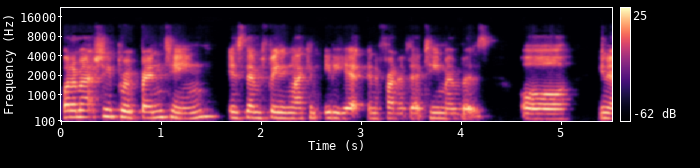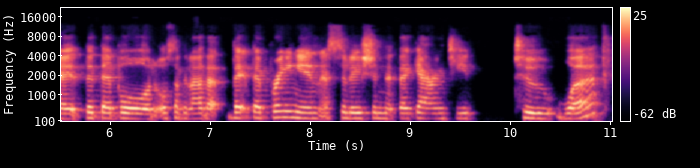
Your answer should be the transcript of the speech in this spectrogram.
What I'm actually preventing is them feeling like an idiot in front of their team members or, you know, that they're bored or something like that. They're bringing in a solution that they're guaranteed to work.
